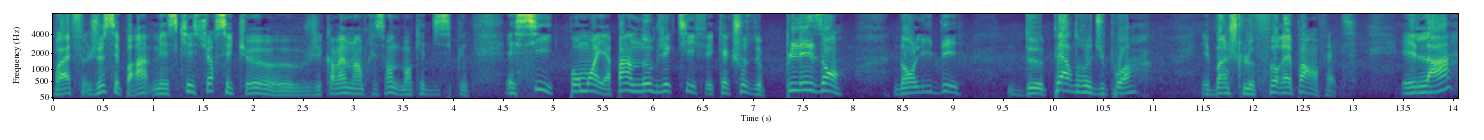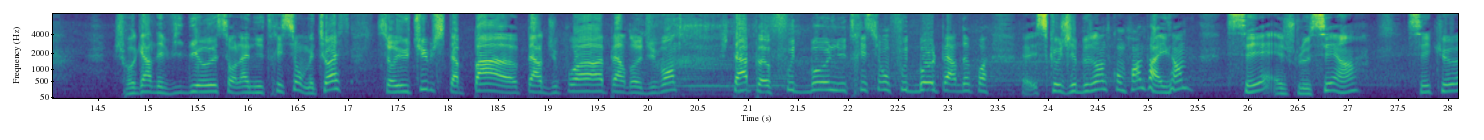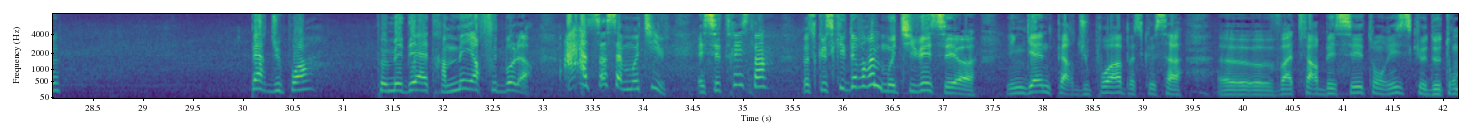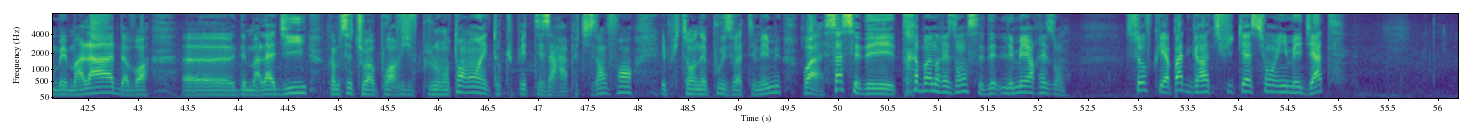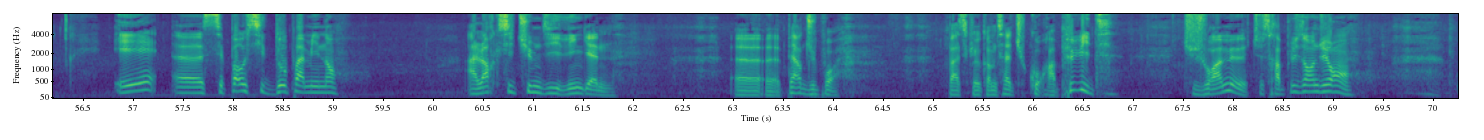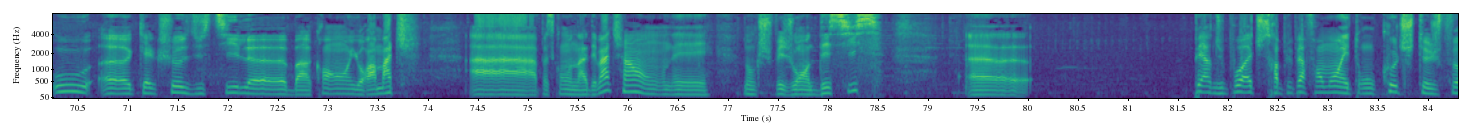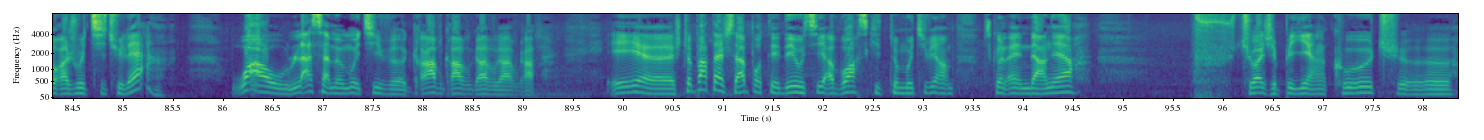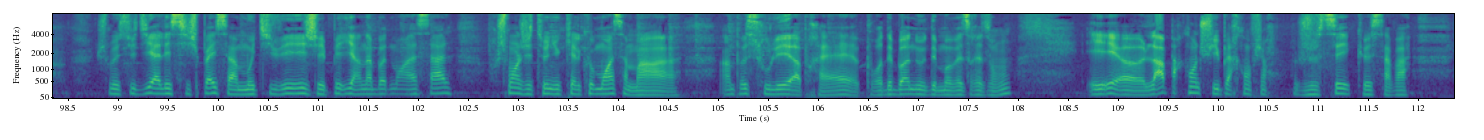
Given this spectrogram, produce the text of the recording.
Bref, je sais pas, mais ce qui est sûr, c'est que j'ai quand même l'impression de manquer de discipline. Et si, pour moi, il n'y a pas un objectif et quelque chose de plaisant dans l'idée de perdre du poids, eh ben, je le ferai pas en fait. Et là, je regarde des vidéos sur la nutrition. Mais tu vois, sur YouTube, je tape pas euh, perdre du poids, perdre du ventre. Je tape euh, football, nutrition, football, perte de poids. Euh, ce que j'ai besoin de comprendre, par exemple, c'est, et je le sais, hein, c'est que perdre du poids peut m'aider à être un meilleur footballeur. Ah, ça, ça me motive. Et c'est triste, hein. Parce que ce qui devrait me motiver, c'est euh, Lingen, perdre du poids parce que ça euh, va te faire baisser ton risque de tomber malade, d'avoir euh, des maladies. Comme ça, tu vas pouvoir vivre plus longtemps et t'occuper de tes petits-enfants. Et puis ton épouse va t'aimer mieux. Voilà, ça, c'est des très bonnes raisons, c'est les meilleures raisons. Sauf qu'il n'y a pas de gratification immédiate. Et c'est pas aussi dopaminant. Alors que si tu me dis, Lingen, perdre du poids parce que comme ça, tu courras plus vite, tu joueras mieux, tu seras plus endurant. Ou euh, quelque chose du style, euh, bah, quand il y aura match, parce qu'on a des matchs, hein, on est, donc je vais jouer en D6. Euh, perdre du poids, tu seras plus performant et ton coach te fera jouer titulaire. Waouh, là ça me motive grave, grave, grave, grave, grave. Et je te partage ça pour t'aider aussi à voir ce qui te motive. Parce que l'année dernière, tu vois, j'ai payé un coach. Euh, je me suis dit, allez, si je paye, ça va motiver. J'ai payé un abonnement à la salle. Franchement, j'ai tenu quelques mois. Ça m'a un peu saoulé après, pour des bonnes ou des mauvaises raisons. Et euh, là, par contre, je suis hyper confiant. Je sais que ça va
